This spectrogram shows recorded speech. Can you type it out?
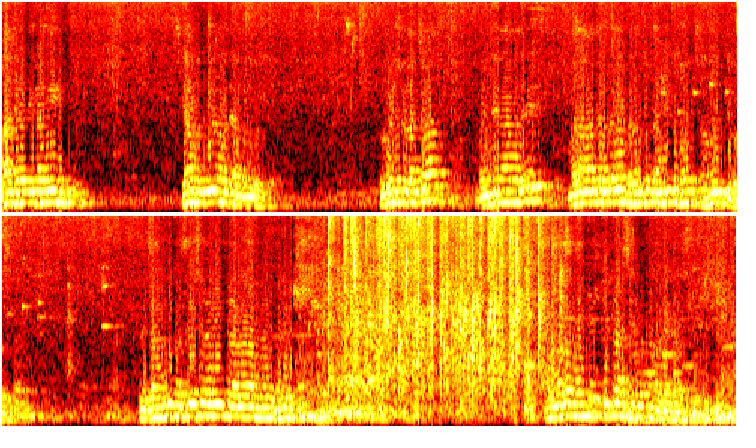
आज या ठिकाणी या मंदिरामध्ये आपण बोलतो परमेश्वराच्या मंदिरामध्ये मला आज आपल्याला भरत सांगितलं बहुत जागृत दिवस आहे जागृत असल्याशिवाय मी त्याला आमदार झाले मला माहिती आहे कुठं आशीर्वाद मागायला असतो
